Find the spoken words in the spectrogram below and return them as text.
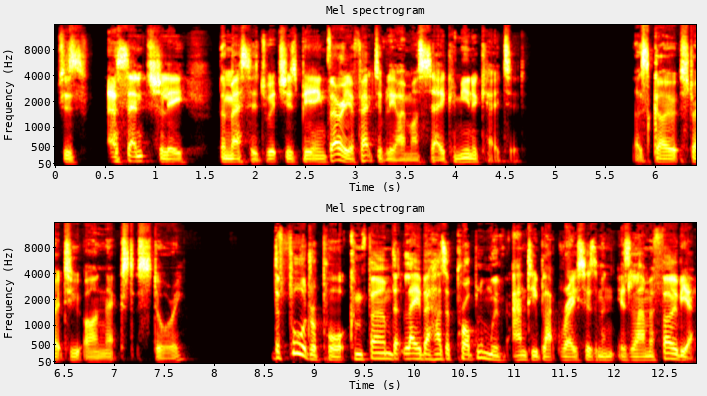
which is essentially the message which is being very effectively, I must say, communicated. Let's go straight to our next story. The Ford report confirmed that Labour has a problem with anti black racism and Islamophobia.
